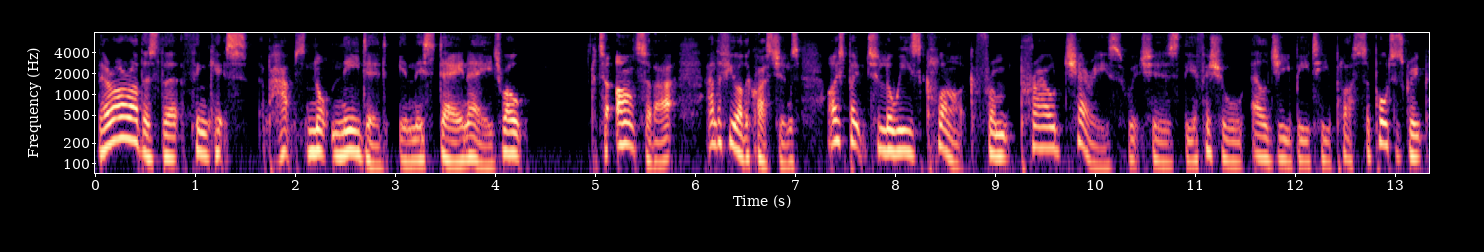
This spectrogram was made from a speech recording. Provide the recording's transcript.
there are others that think it's perhaps not needed in this day and age. Well, to answer that and a few other questions, I spoke to Louise Clark from Proud Cherries, which is the official LGBT plus supporters group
